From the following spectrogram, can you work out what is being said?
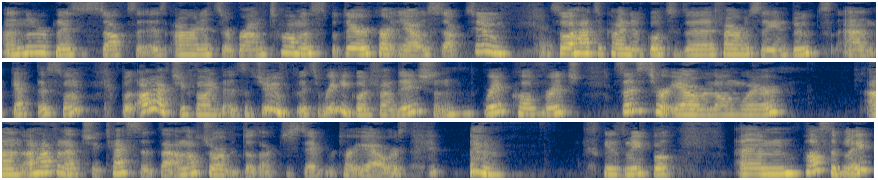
And another place that stocks it is Arnott's or Brown Thomas, but they're currently out of stock too. So I had to kind of go to the pharmacy in Boots and get this one. But I actually find that it's a dupe. It's really good foundation. Great coverage. Says 30 hour long wear. And I haven't actually tested that. I'm not sure if it does actually stay for 30 hours. Excuse me. But um, possibly.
